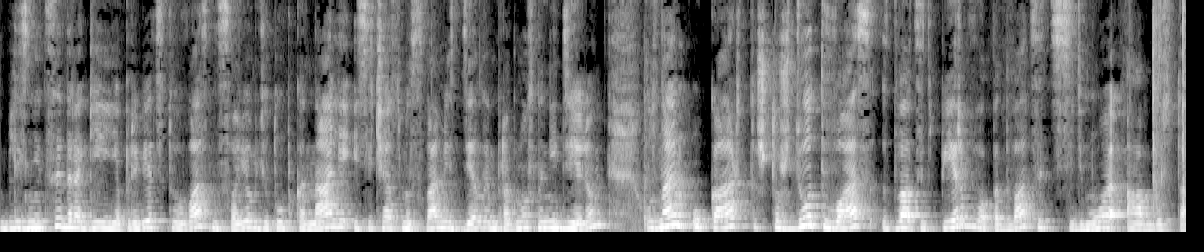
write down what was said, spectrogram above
Близнецы, дорогие, я приветствую вас на своем YouTube-канале, и сейчас мы с вами сделаем прогноз на неделю. Узнаем у карт, что ждет вас с 21 по 27 августа.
